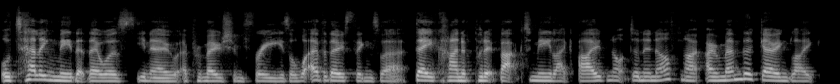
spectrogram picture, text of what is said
or telling me that there was, you know, a promotion freeze or whatever those things were, they kind of put it back to me like I'd not done enough. And I, I remember going like,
